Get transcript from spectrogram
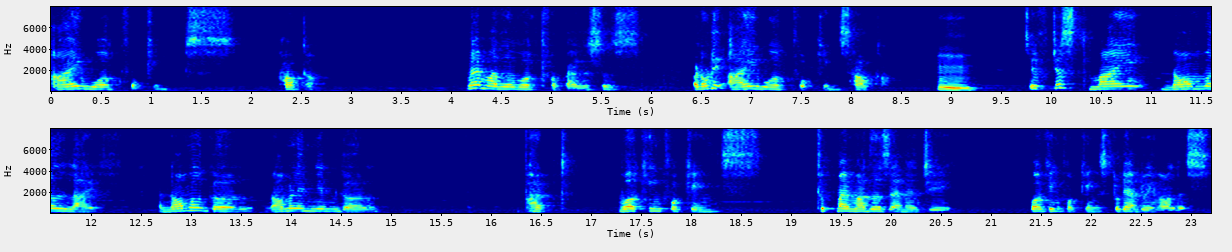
I work for kings. How come? My mother worked for palaces, but only I work for kings. How come? Mm, So if just my normal life, a normal girl, a normal Indian girl, but working for kings, took my mother's energy, working for kings. Today I'm doing all this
